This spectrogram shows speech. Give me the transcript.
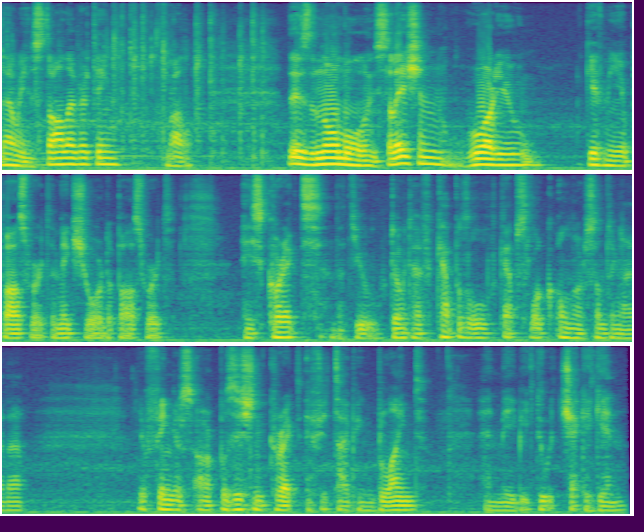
Now we install everything. Well, this is the normal installation. Who are you? Give me your password and make sure the password is correct, that you don't have capital caps lock on or something like that. Your fingers are positioned correct if you're typing blind and maybe do a check again.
